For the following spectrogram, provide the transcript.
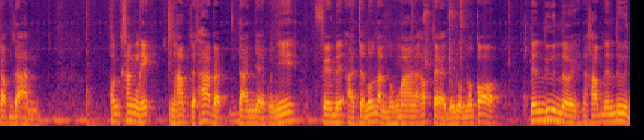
กับด่านค่อนข้างเล็กนะครับ แต่ถ้าแบบด่านใหญ่กว่านี้ frame rate อาจจะลดหลั่นลงมานะครับ แต่โดยรวมแล้วก็เล่นลื่นเลยนะครับเล่นลื่น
